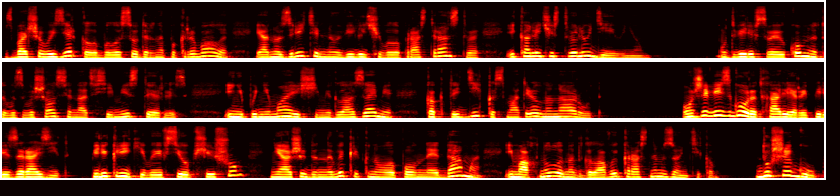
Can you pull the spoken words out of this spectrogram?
С большого зеркала было содрано покрывало, и оно зрительно увеличивало пространство и количество людей в нем. У двери в свою комнату возвышался над всеми Стерлис и непонимающими глазами как-то дико смотрел на народ. «Он же весь город холерой перезаразит!» Перекрикивая всеобщий шум, неожиданно выкрикнула полная дама и махнула над головой красным зонтиком. «Душегуб!»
